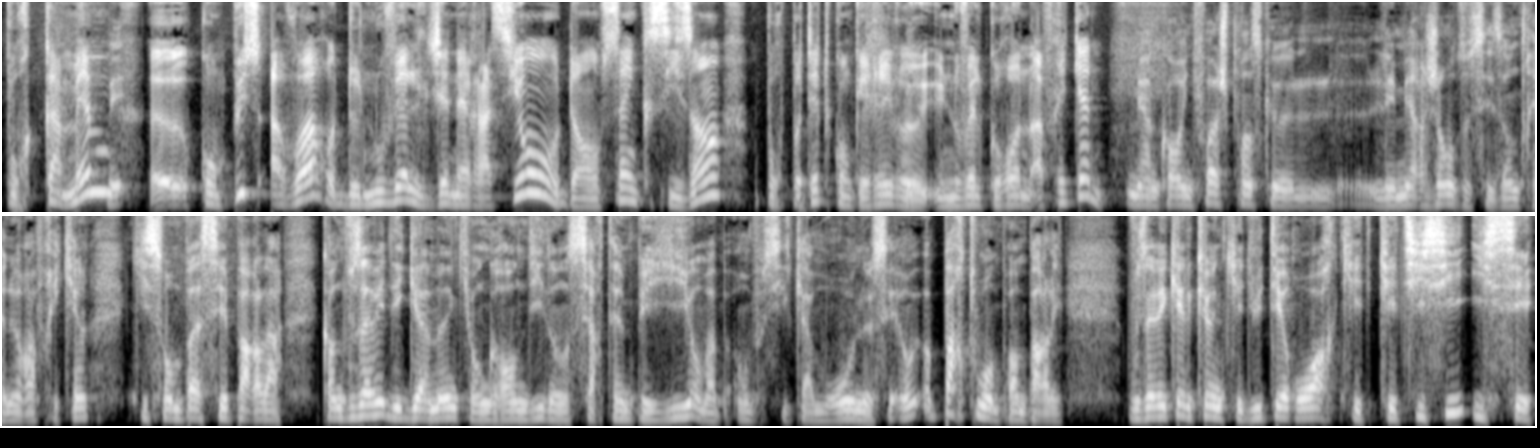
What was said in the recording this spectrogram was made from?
pour quand même euh, qu'on puisse avoir de nouvelles générations dans 5, 6 ans pour peut-être conquérir euh, une nouvelle couronne africaine. Mais encore une fois, je pense que l'émergence de ces entraîneurs africains qui sont passés par là, quand vous avez des gamins qui ont grandi dans certains pays, on va, on, si Cameroun, partout on peut en parler, vous avez quelqu'un qui est du terroir, qui est, qui est ici, il sait.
